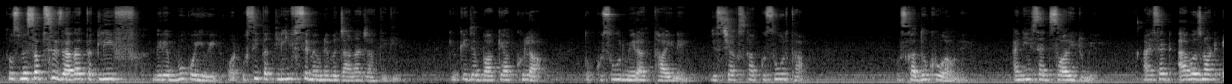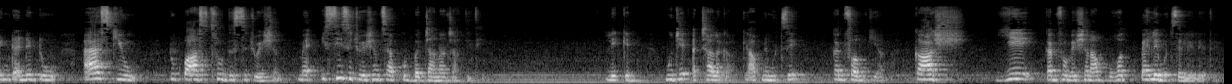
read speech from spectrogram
तो उसमें सबसे ज़्यादा तकलीफ़ मेरे अबू को ही हुई और उसी तकलीफ़ से मैं उन्हें बचाना चाहती थी क्योंकि जब वाक्य खुला तो कसूर मेरा था ही नहीं। जिस शख्स का कसूर था, उसका दुख हुआ उन्हें। And he said sorry to me I said I was not intended to ask you to pass through this situation मैं इसी सिचुएशन से आपको बचाना चाहती थी। लेकिन मुझे अच्छा लगा कि आपने मुझसे कंफर्म किया। काश ये कंफर्मेशन आप बहुत पहले मुझसे ले लेते।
